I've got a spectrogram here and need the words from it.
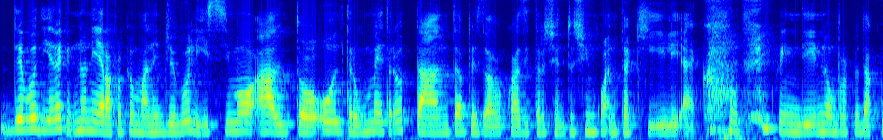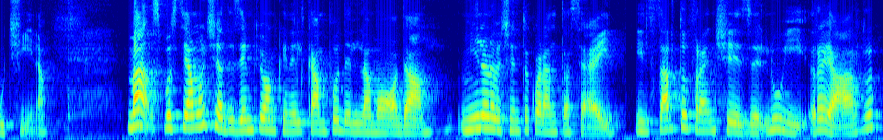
Devo dire che non era proprio maneggevolissimo, alto oltre 1,80 m, pesava quasi 350 kg, ecco, quindi non proprio da cucina. Ma spostiamoci ad esempio anche nel campo della moda. 1946, il sarto francese Louis Réard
